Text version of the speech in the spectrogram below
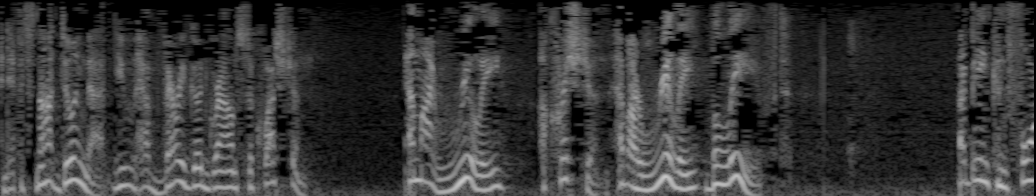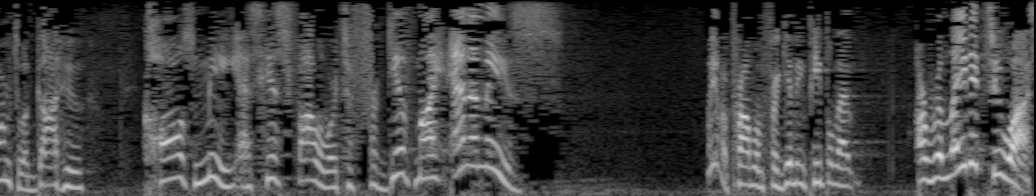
And if it's not doing that, you have very good grounds to question Am I really a Christian? Have I really believed? Am I being conformed to a God who calls me as his follower to forgive my enemies. We have a problem forgiving people that are related to us.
